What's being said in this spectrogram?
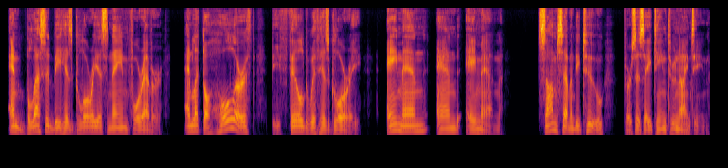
And blessed be his glorious name forever. And let the whole earth be filled with his glory. Amen and Amen. Psalm 72, verses 18 through 19.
